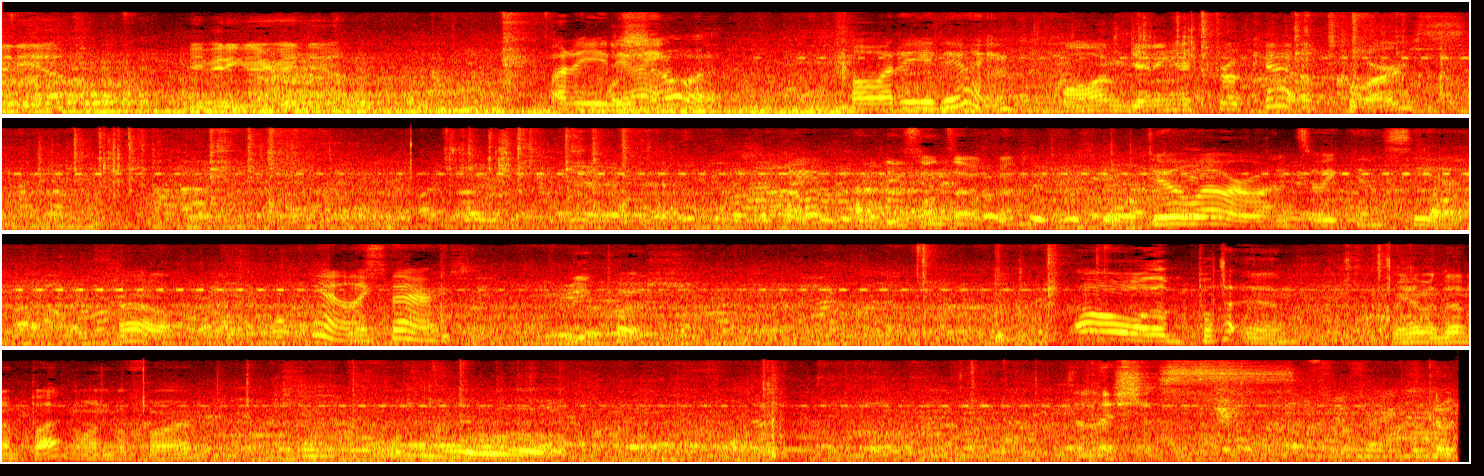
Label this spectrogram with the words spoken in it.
video? Are you videoing it right now? What are you Well, doing? show it. Well, what are you doing? Well, I'm getting a croquette, of course. How do these ones open? Do a lower one so we can see it. Oh. Yeah, like there. What do you push? Oh, the button. We haven't done a button one before. Delicious.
